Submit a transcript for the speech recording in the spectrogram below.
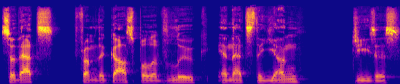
So, that's from the Gospel of Luke, and that's the young Jesus.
